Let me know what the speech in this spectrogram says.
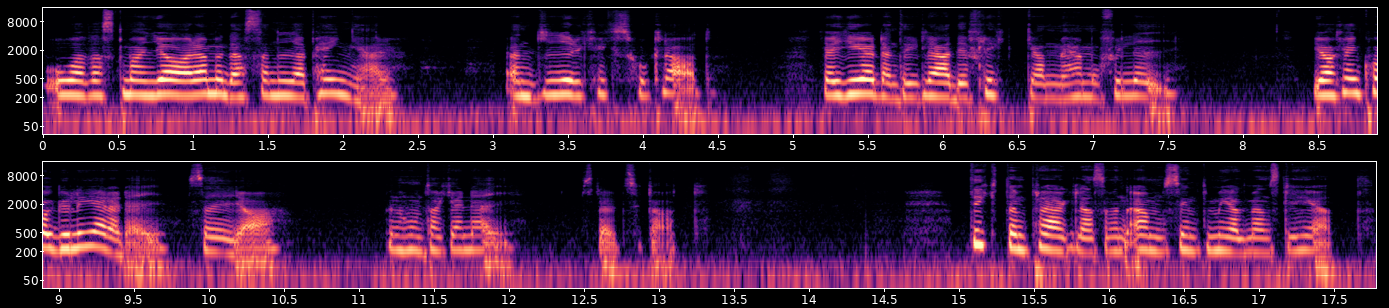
Åh, vad ska man göra med dessa nya pengar? En dyr kexchoklad. Jag ger den till glädjeflickan med hemofili. Jag kan koagulera dig, säger jag. Men hon tackar nej. Slutcitat. Dikten präglas av en ömsint medmänsklighet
